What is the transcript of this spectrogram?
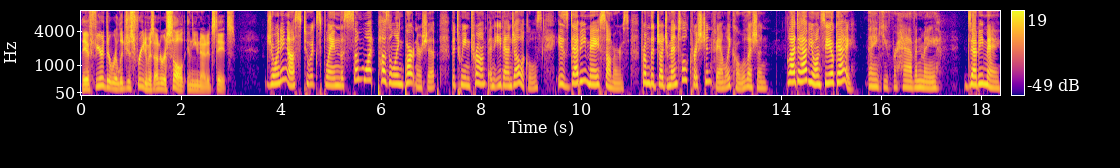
They have feared their religious freedom is under assault in the United States. Joining us to explain the somewhat puzzling partnership between Trump and evangelicals is Debbie May Summers from the Judgmental Christian Family Coalition. Glad to have you on COK. Thank you for having me. Debbie May,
